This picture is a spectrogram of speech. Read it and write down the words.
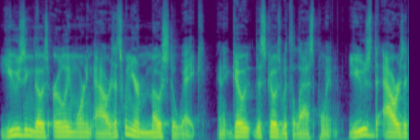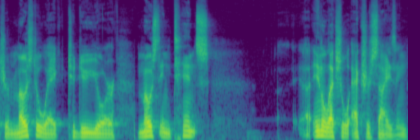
using those early morning hours, that's when you're most awake. And it goes. This goes with the last point. Use the hours that you're most awake to do your most intense uh, intellectual exercising,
